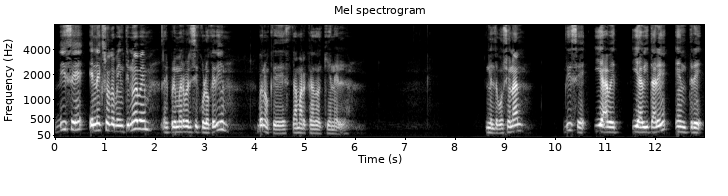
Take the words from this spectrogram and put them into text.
Dice en Éxodo 29, el primer versículo que di, bueno, que está marcado aquí en el, en el devocional, dice, y, habitaré entre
